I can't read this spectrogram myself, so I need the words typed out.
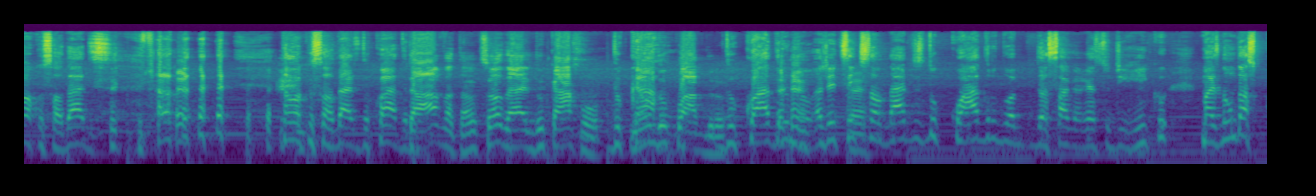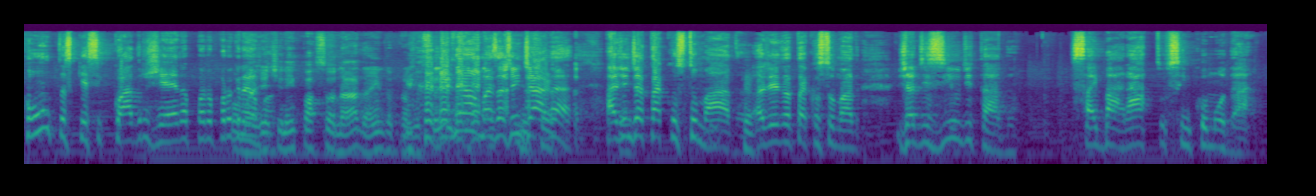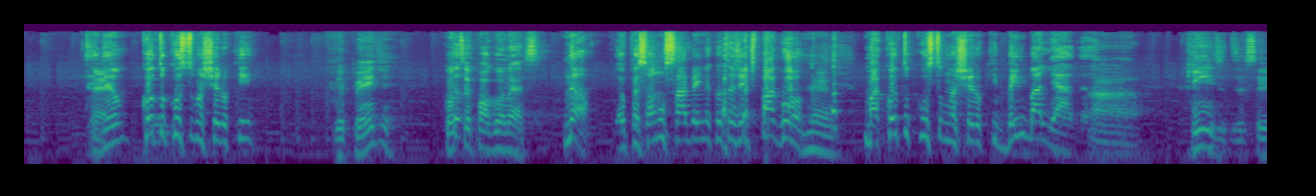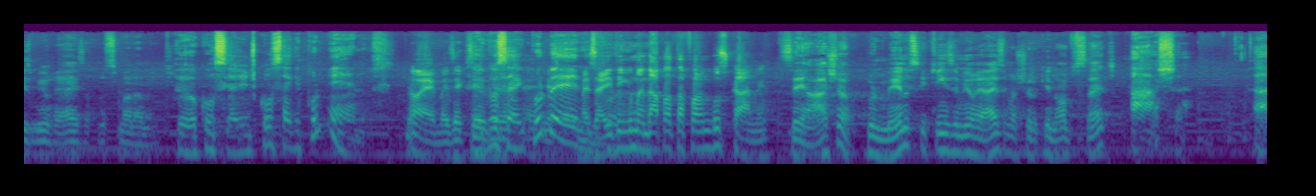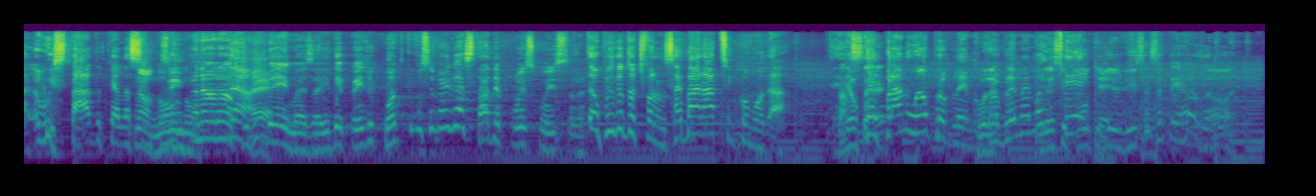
Tava com saudades? tava, tava com saudades do quadro? Tava, tava com saudade do carro. Do carro. Não do quadro. Do quadro, não. A gente sente É. saudades do quadro do- da saga Resto de Rico, mas não das contas que esse quadro gera para o programa. a gente nem passou nada ainda pra vocês. Não, mas a gente já, né, a gente já tá acostumado. A gente já tá acostumado. Já dizia o ditado: sai barato se incomodar. Entendeu? Quanto custa uma Cherokee? Depende. Quanto você pagou nessa? Não, o pessoal não sabe ainda quanto a gente pagou. Mas quanto custa uma Cherokee bem balhada? Ah, 15, 16 mil reais aproximadamente. Eu consigo, a gente consegue por menos. Não é, mas é que Você você. consegue por é, menos, Mas aí pô. tem que mandar a plataforma buscar, né? Você acha por menos que 15 mil reais uma Cherokee 97? Acha. Ah, o estado que ela se Não, não- encontra. Não, não, Não, tudo é. bem, mas aí depende o quanto que você vai gastar depois com isso, né? Então, por isso que eu tô te falando, sai barato se incomodar. Entendeu? Tá. Comprar não é o problema. o problema é por manter. esse ponto de vista, você tem razão. ué.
